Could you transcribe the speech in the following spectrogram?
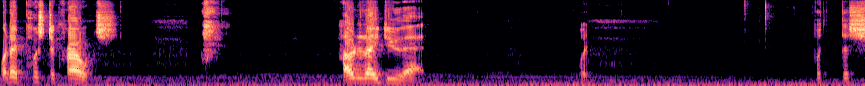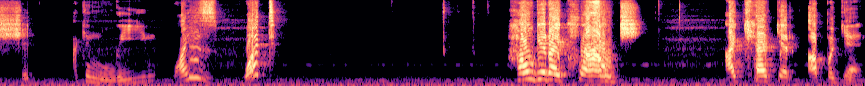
What I push to crouch? How did I do that? What? What the shit? I can lean? Why is... What? How did I crouch? I can't get up again.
